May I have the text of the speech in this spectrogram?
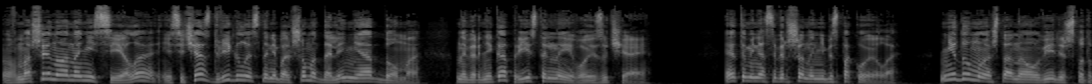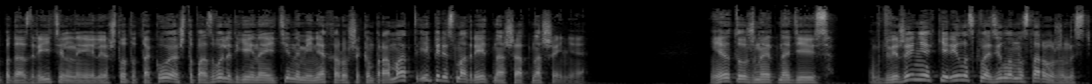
в машину она не села и сейчас двигалась на небольшом отдалении от дома, наверняка пристально его изучая. Это меня совершенно не беспокоило. Не думаю, что она увидит что-то подозрительное или что-то такое, что позволит ей найти на меня хороший компромат и пересмотреть наши отношения. Я тоже на это надеюсь. В движениях Кирилла сквозила настороженность.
